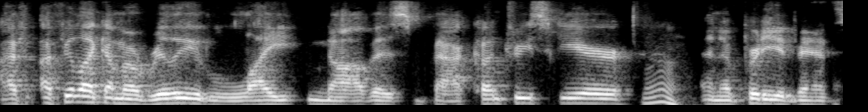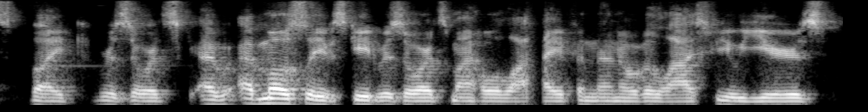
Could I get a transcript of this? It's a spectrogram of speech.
I, I feel like I'm a really light novice backcountry skier Oh, and a pretty advanced like resorts. I, I mostly have skied resorts my whole life, and then over the last few years,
